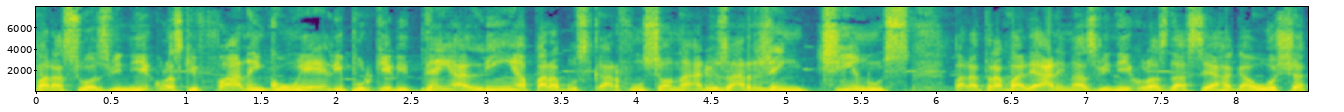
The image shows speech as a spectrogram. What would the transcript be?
para suas vinícolas, que falem com ele, porque ele tem a linha para buscar funcionários argentinos para trabalharem nas vinícolas da Serra Gaúcha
